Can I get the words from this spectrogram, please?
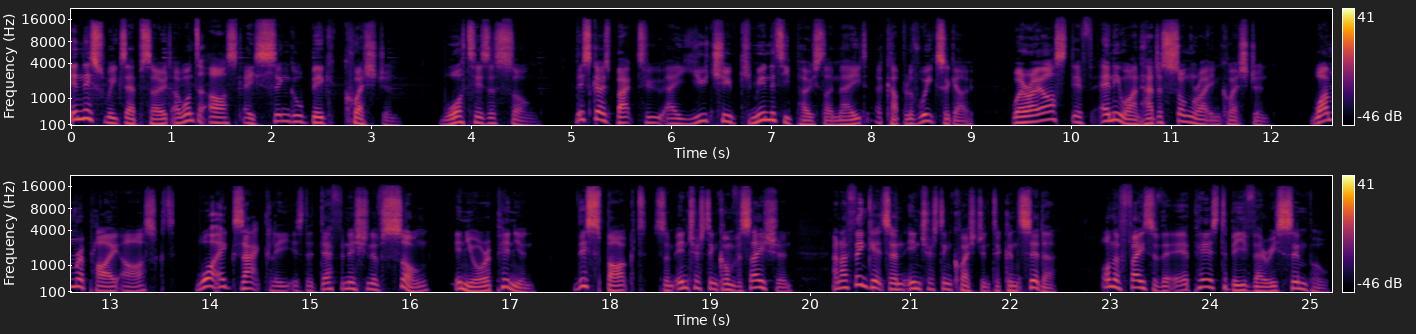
In this week's episode, I want to ask a single big question What is a song? This goes back to a YouTube community post I made a couple of weeks ago where I asked if anyone had a songwriting question. One reply asked, What exactly is the definition of song in your opinion? This sparked some interesting conversation, and I think it's an interesting question to consider. On the face of it, it appears to be very simple,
